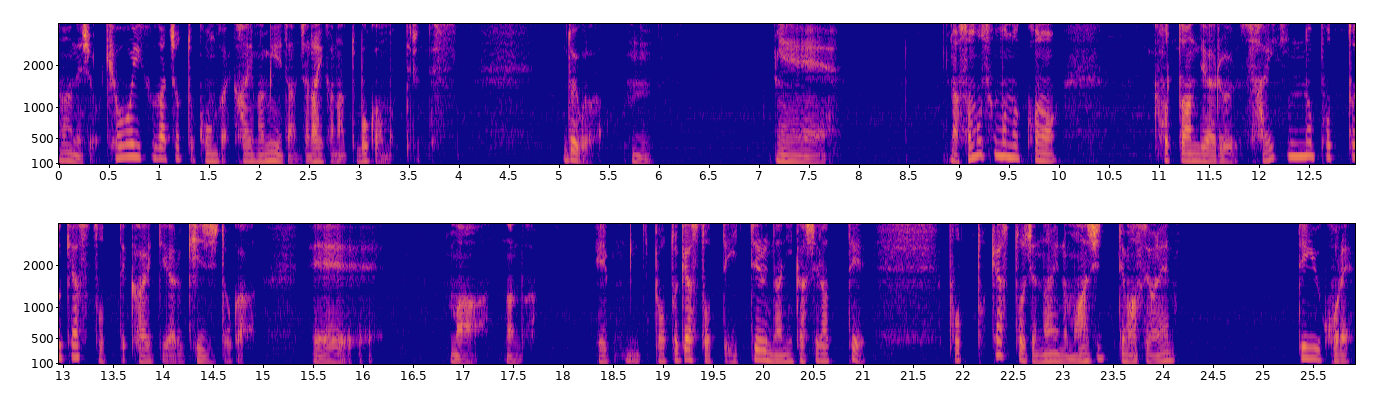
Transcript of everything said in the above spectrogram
何でしょう教育がちょっと今回垣間見えたんじゃないかなと僕は思ってるんです。どういうことか。うん。えー、まあ、そもそものこの発端である最近のポッドキャストって書いてある記事とか、えー、まあ、なんだ、え、ポッドキャストって言ってる何かしらって、ポッドキャストじゃないの混じってますよねっていうこれ。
